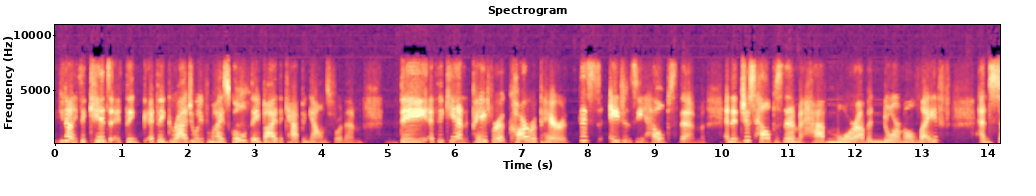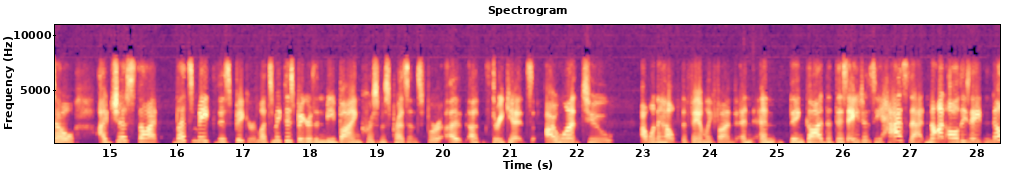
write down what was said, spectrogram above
You know, the kids, I think if they graduate from high school, they buy the cap and gowns for them. They, if they can't pay for a car repair, this agency helps them and it just helps them have more of a normal life. And so I just thought, let's make this bigger. Let's make this bigger than me buying Christmas presents for uh, uh, three kids. I want to. I want to help the family fund, and and thank God that this agency has that. Not all these eight, no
